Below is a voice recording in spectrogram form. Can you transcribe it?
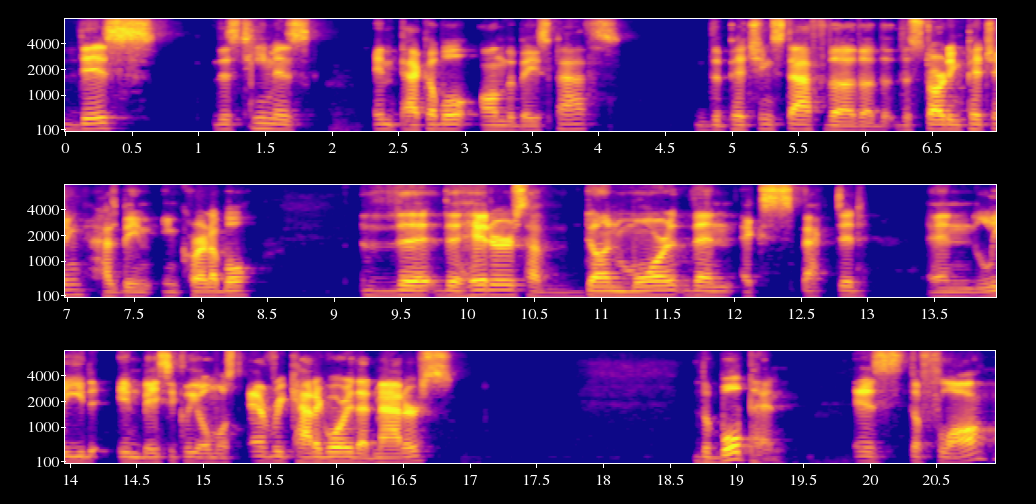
this this team is impeccable on the base paths. The pitching staff, the the the starting pitching has been incredible. The the hitters have done more than expected and lead in basically almost every category that matters. The bullpen is the flaw.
